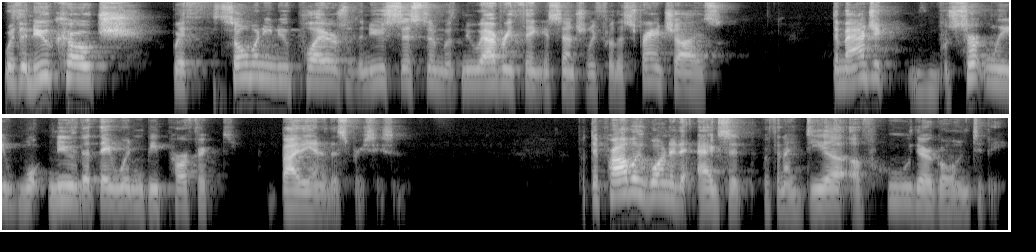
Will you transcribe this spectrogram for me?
With a new coach, with so many new players, with a new system, with new everything essentially for this franchise, the Magic certainly knew that they wouldn't be perfect by the end of this preseason. But they probably wanted to exit with an idea of who they're going to be.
